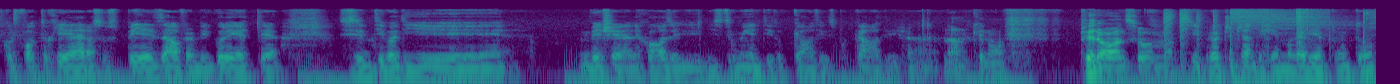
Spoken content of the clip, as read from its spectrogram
col fatto che era sospesa, fra virgolette, si sentiva di invece le cose, gli, gli strumenti toccati, spaccati, cioè No, anche no. Però, insomma... sì, però c'è gente che magari appunto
